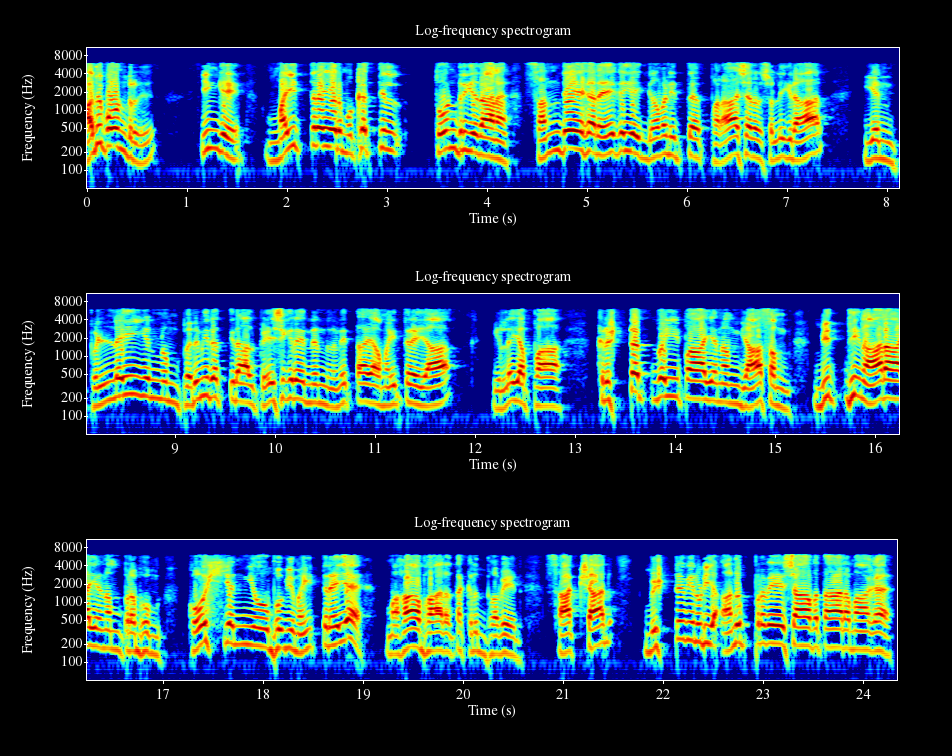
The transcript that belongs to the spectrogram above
அதுபோன்று இங்கே மைத்ரேயர் முகத்தில் தோன்றியதான சந்தேக ரேகையை கவனித்த பராசரர் சொல்லுகிறார் என் பிள்ளை என்னும் பெருமிதத்தினால் பேசுகிறேன் என்று நினைத்தாயா மைத்ரேயா? இல்லையப்பா. கிருஷ்டத்வைபாயனம் வியாசம் வித்தி நாராயணம் பிரபும் கோஹ்யன்யோ புவி மைத்ரேய மகாபாரத கிருத்பவேத் சாட்சாத் விஷ்ணுவினுடைய அனுப்பிரவேசாவதாரமாக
